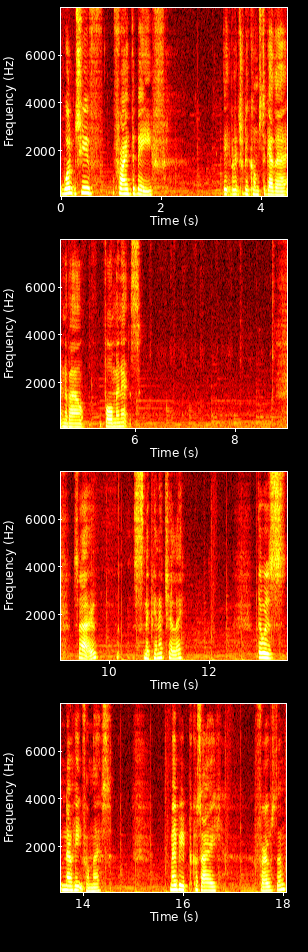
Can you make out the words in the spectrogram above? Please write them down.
Once you've fried the beef, it literally comes together in about four minutes. So, snip in a chilli. There was no heat from this. Maybe because I froze them.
